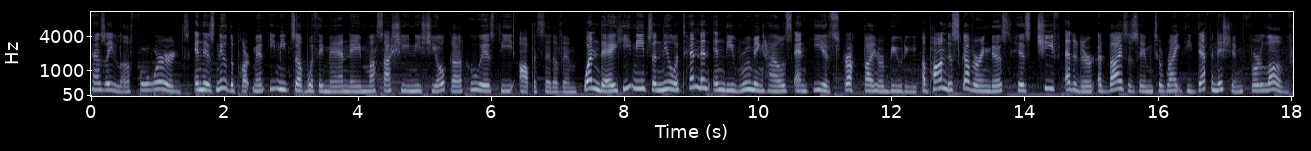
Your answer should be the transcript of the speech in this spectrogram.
has a love for words. In his new department, he meets up with a man named Masashi Nishioka who is the opposite of him. One day, he meets a new attendant in the rooming house and he is struck by her beauty. Upon discovering this, his chief editor advises him to write the definition for love.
